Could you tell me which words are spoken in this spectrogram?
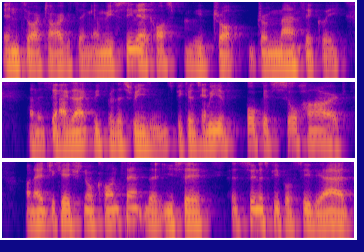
into our targeting, and we've seen yeah. the cost per lead drop dramatically. And it's exactly, exactly for this reason. It's because yeah. we have focused so hard on educational content that you say as soon as people see the ad,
